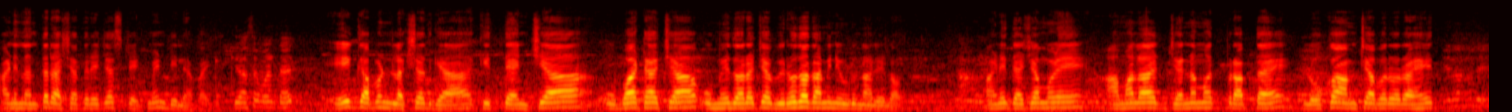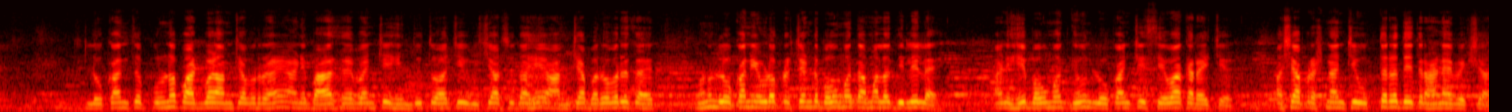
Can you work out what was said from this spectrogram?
आणि नंतर अशा तऱ्हेच्या स्टेटमेंट दिल्या पाहिजे. ते असं म्हणतायत? एक आपण लक्षात घ्या की त्यांच्या उबाटाच्या उमेदवाराच्या विरोधात आम्ही निवडून आलेलो आहोत. आणि त्याच्यामुळे आम्हाला जनमत प्राप्त आहे. लोक आमच्याबरोबर आहेत. लोकांचं पूर्ण पाठबळ आमच्याबरोबर आहे आणि बाळासाहेबांचे हिंदुत्वाचे विचारसुद्धा हे आमच्याबरोबरच आहेत. म्हणून लोकांनी एवढं प्रचंड बहुमत आम्हाला दिलेलं आहे. आणि हे बहुमत घेऊन लोकांची सेवा करायची आहेत अशा प्रश्नांची उत्तरं देत राहण्यापेक्षा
